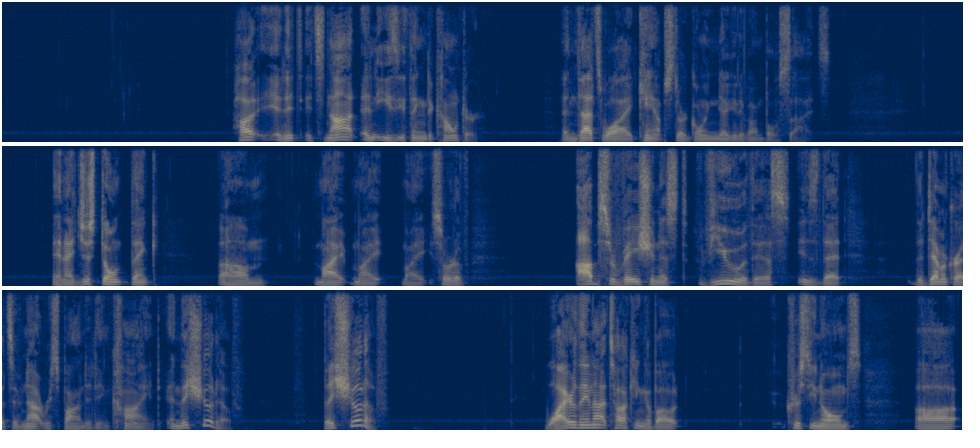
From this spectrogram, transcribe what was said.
How, and it, it's not an easy thing to counter. And that's why camps start going negative on both sides. And I just don't think um, my, my, my sort of observationist view of this is that the Democrats have not responded in kind, and they should have. They should have. Why are they not talking about Kristi Noem's uh,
